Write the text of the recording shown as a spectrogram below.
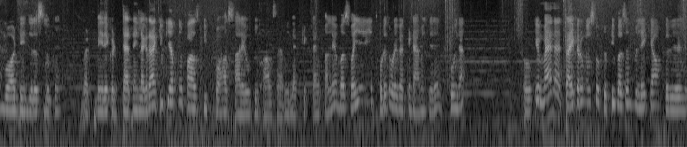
बहुत डेंजरस लुक है। बट मेरे को डर नहीं लग रहा है क्योंकि अपने पास भी बहुत सारे ओपी पाल्स है, अभी इलेक्ट्रिक टाइप वाले बस वही है, ये थोड़े थोड़े करके डैमेज दे रहे हैं। कोई ना। ओके मैं ना ट्राई करूँगा इसको 50 परसेंट पे लेके आऊँ, फिर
